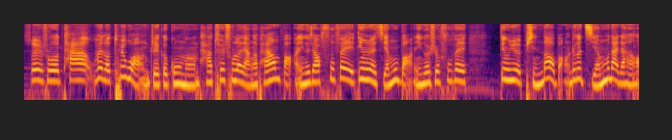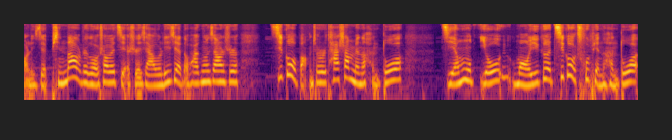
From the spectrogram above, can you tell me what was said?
所以说他为了推广这个功能，他推出了两个排行榜，一个叫付费订阅节目榜，一个是付费。订阅频道榜这个节目大家很好理解，频道这个我稍微解释一下，我理解的话更像是机构榜，就是它上面的很多节目由某一个机构出品的很多，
